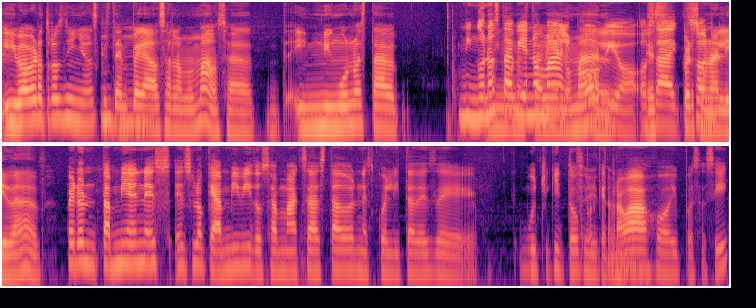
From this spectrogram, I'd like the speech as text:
y va a haber otros niños que estén pegados a la mamá, o sea, y ninguno está... Ninguno, está, bien, o mal, obvio. O es sea, personalidad. pero también es, es lo que han vivido. O sea, Max ha estado en la escuelita desde muy chiquito porque trabajo y pues así.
